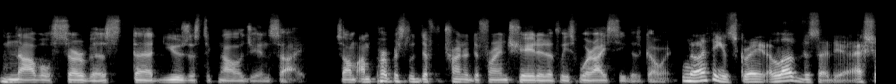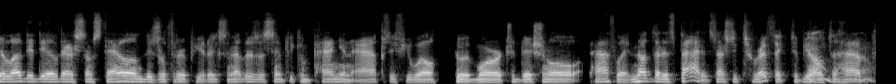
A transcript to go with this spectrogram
novel service that uses technology inside. So I'm, I'm purposely trying to differentiate it, at least where I see this going. No, I think it's great. I love this idea. Actually, I love the idea there are some standalone digital therapeutics and others are simply companion apps, if you will, to a more traditional pathway. Not that it's bad, it's actually terrific to be no, able to have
